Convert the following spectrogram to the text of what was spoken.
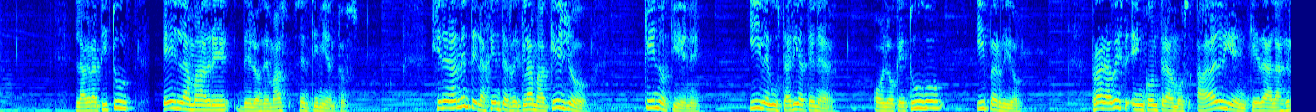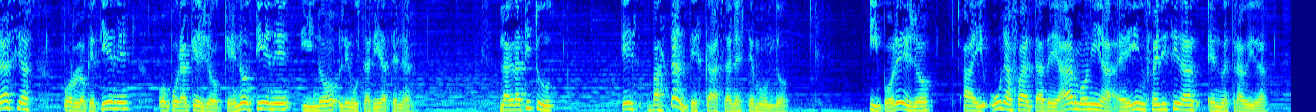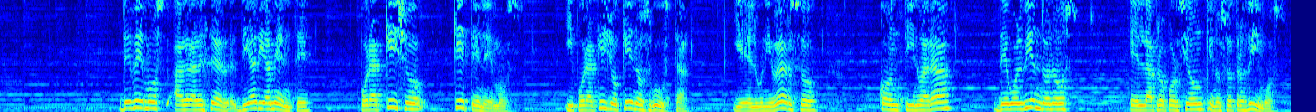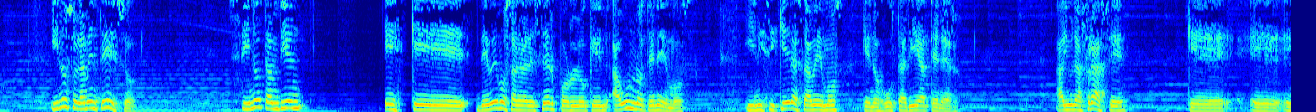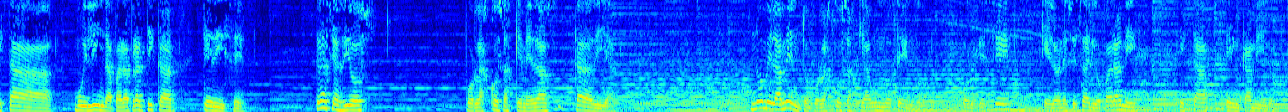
La gratitud es la madre de los demás sentimientos. Generalmente la gente reclama aquello que no tiene y le gustaría tener, o lo que tuvo y perdió. Rara vez encontramos a alguien que da las gracias por lo que tiene o por aquello que no tiene y no le gustaría tener. La gratitud es bastante escasa en este mundo y por ello hay una falta de armonía e infelicidad en nuestra vida. Debemos agradecer diariamente por aquello qué tenemos y por aquello que nos gusta, y el universo continuará devolviéndonos en la proporción que nosotros dimos. Y no solamente eso, sino también es que debemos agradecer por lo que aún no tenemos y ni siquiera sabemos que nos gustaría tener. Hay una frase que eh, está muy linda para practicar, que dice, gracias Dios por las cosas que me das cada día. No me lamento por las cosas que aún no tengo, porque sé que lo necesario para mí está en camino.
